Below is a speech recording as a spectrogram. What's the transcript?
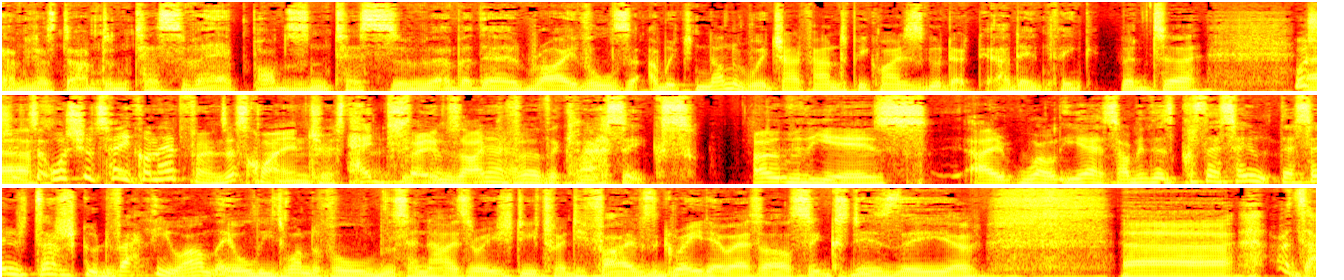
I'm just I've done tests of AirPods and tests of uh, but their rivals, uh, which none of which I found to be quite as good. I, I don't think, but uh, What's, uh, your, what's your take on headphones? That's quite interesting. headphones, I prefer the classics. Over the years, I, well, yes, I mean, because they're so they're so such good value, aren't they? All these wonderful the Sennheiser HD25s, the Grado SR60s, the uh, uh, the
